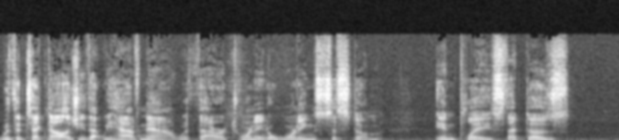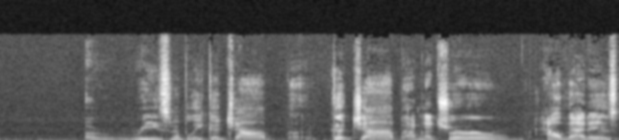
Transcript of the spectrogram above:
with the technology that we have now, with our tornado warning system in place that does a reasonably good job, a good job. I'm not sure how that is.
